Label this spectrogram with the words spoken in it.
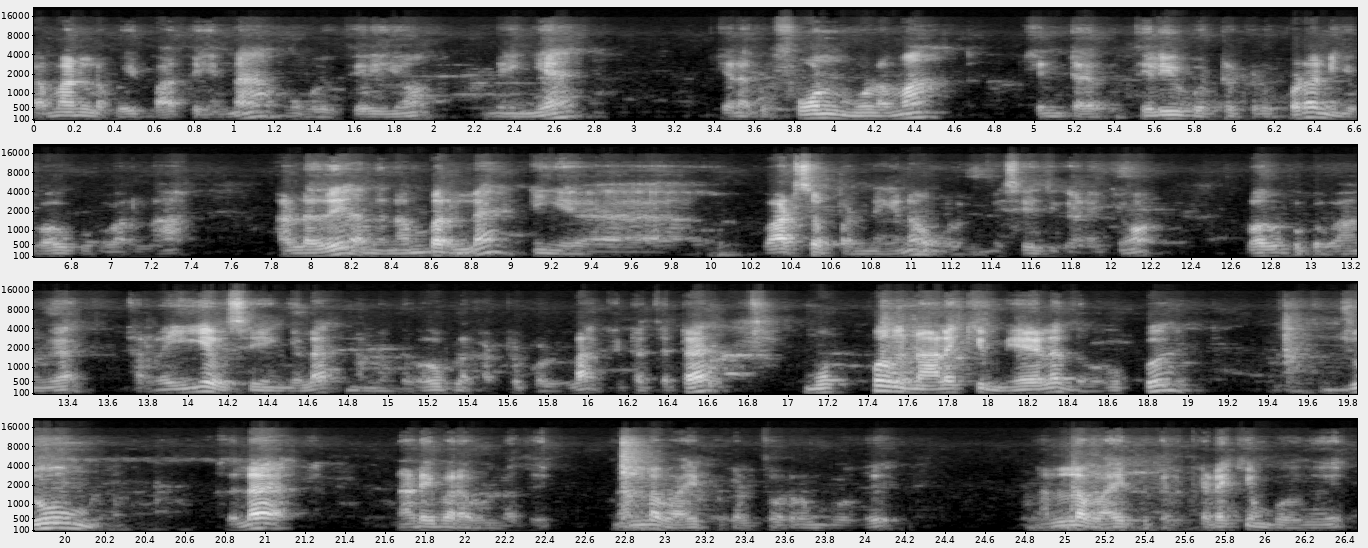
கமெண்டில் போய் பார்த்தீங்கன்னா உங்களுக்கு தெரியும். நீங்கள் எனக்கு ஃபோன் மூலமாக என்கிட்ட தெளிவுபட்டுருக்கிறது கூட நீங்கள் வகுப்புக்கு வரலாம். அல்லது அந்த நம்பரில் நீங்கள் வாட்ஸ்அப் பண்ணிங்கன்னா உங்களுக்கு மெசேஜ் கிடைக்கும். வகுப்புக்கு வாங்க. நிறைய விஷயங்களை நம்ம இந்த வகுப்பில் கற்றுக்கொள்ளலாம். கிட்டத்தட்ட முப்பது நாளைக்கு மேலே இந்த வகுப்பு ஜூம் இதில் நடைபெற உள்ளது. நல்ல வாய்ப்புகள் தொடரும் போது நல்ல வாய்ப்புகள் கிடைக்கும் போது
